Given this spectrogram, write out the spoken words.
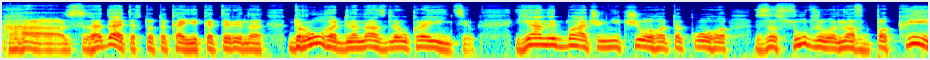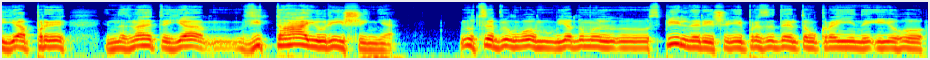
А згадайте, хто така Єкатерина II для нас, для українців. Я не бачу нічого такого засуджував. Навпаки, я при знаєте, я вітаю рішення. Ну, це було, я думаю, е, спільне рішення і президента України, і його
